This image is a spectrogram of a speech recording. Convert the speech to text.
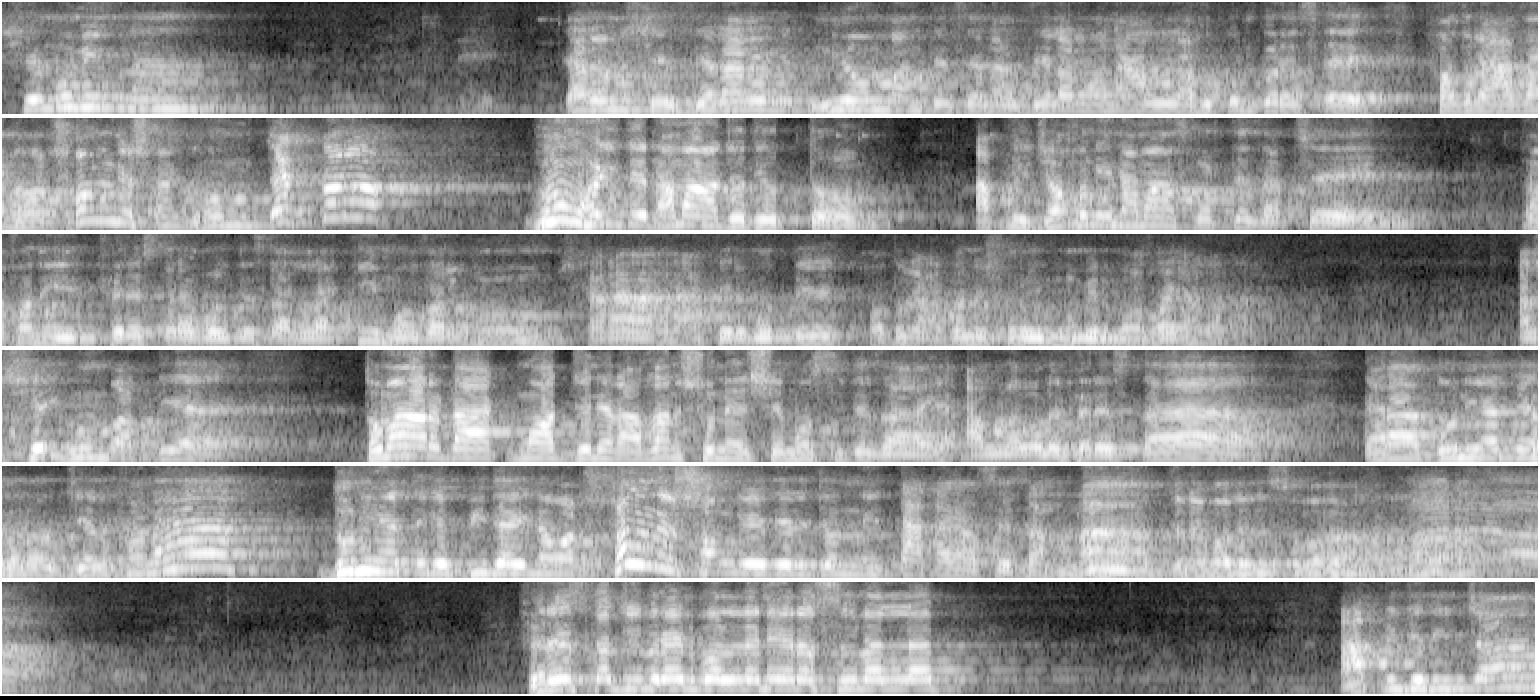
সে মুমিন না। কারণ সে জেলার নিয়ম মানতেছে না, জেলার মানে আল্লাহ হুকুম করেছে, ফজরে আজান হওয়ার সঙ্গে সঙ্গে ঘুম ত্যাগ করো। ঘুম হইতে নামাজ যদি উত্তম। আপনি যখনই নামাজ পড়তে যাচ্ছেন, তখনই ফেরেস্তারা বলতেছে, আল্লাহ, কি মজার ঘুম। সারা রাতের মধ্যে ফজরে আজানের সময় ঘুমের মজাই আলাদা। আর সেই ঘুম বাদ দিয়ে তোমার ডাক মজ্জনের আজান শুনে সে মসজিদে যায়। আল্লাহ বলে ফেরেস্তা এরা দুনিয়াতে হলো জেলখানা দুনিয়া থেকে বিদায় নেওয়ার সঙ্গে সঙ্গে এদের জন্য তাকায় আছে জান্নাত। জোরে বলেন ফেরেস্তা জিবরাইল বললেন, এ রাসূলুল্লাহ, আপনি যদি চান,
